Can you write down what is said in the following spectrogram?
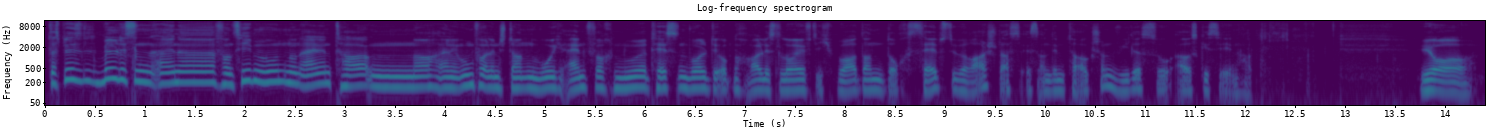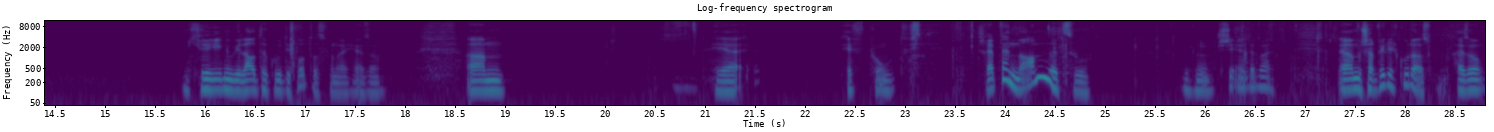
Das Bild ist in einer von sieben Runden und einen Tag nach einem Unfall entstanden, wo ich einfach nur testen wollte, ob noch alles läuft. Ich war dann doch selbst überrascht, dass es an dem Tag schon wieder so ausgesehen hat. Ja, ich kriege irgendwie lauter gute Fotos von euch. Also, ähm, Herr F. Schreibt deinen Namen dazu. Mhm, steht nicht dabei. Ähm, schaut wirklich gut aus. Also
